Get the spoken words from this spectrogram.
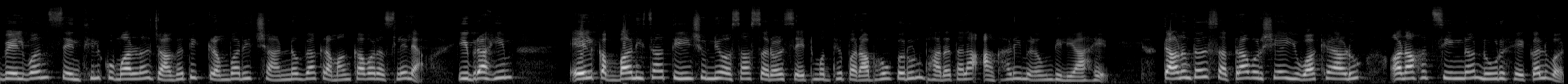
वेलवन सेंथिल कुमारनं जागतिक क्रमवारीत शहाण्णव्या क्रमांकावर असलेल्या इब्राहिम एल कब्बानीचा तीन शून्य असा सरळ सेटमध्ये पराभव करून भारताला आघाडी मिळवून दिली आहे. त्यानंतर सतरा वर्षीय युवा खेळाडू अनाहत सिंगनं नूर हेकलवर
